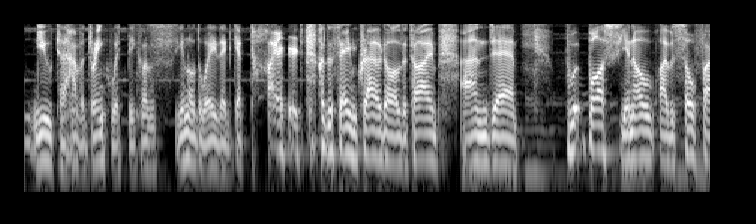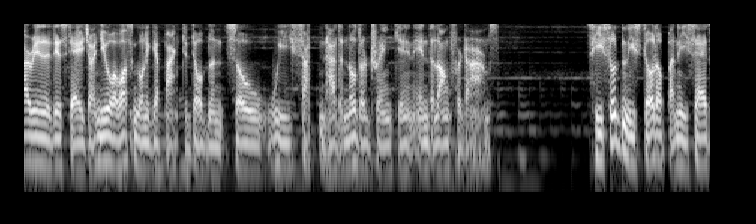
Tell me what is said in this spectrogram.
new to have a drink with because you know the way they'd get tired of the same crowd all the time and. Uh, but, but, you know, I was so far in at this stage, I knew I wasn't going to get back to Dublin. So we sat and had another drink in, in the Longford Arms. He suddenly stood up and he said,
